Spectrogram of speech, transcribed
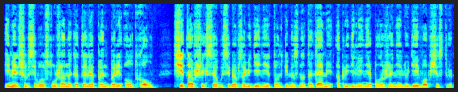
и меньше всего у служанок отеля Пентбери Олд Холл, считавшихся у себя в заведении тонкими знатоками определения положения людей в обществе,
